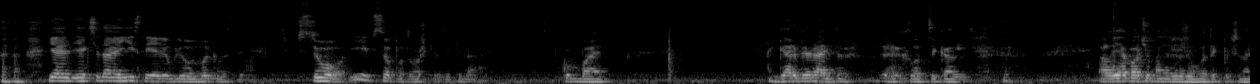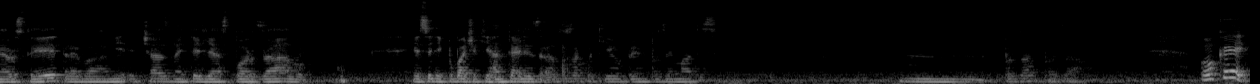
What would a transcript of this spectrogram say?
Я як сідаю їсти, я люблю викласти. Все, і все потрошки закидати в комбайн. Гарбірайтер, хлопці кажуть. Але я бачу, в мене вже животик починає рости. Треба час знайти для спортзалу. Я сьогодні побачив ті гантелі, зразу захотів, блін, позайматися. Спортзал, спортзал. Окей,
